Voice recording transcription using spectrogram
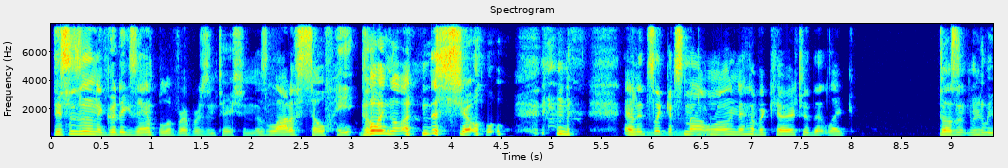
this isn't a good example of representation. There's a lot of self hate going on in this show, and it's like it's not Mm. wrong to have a character that like doesn't really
